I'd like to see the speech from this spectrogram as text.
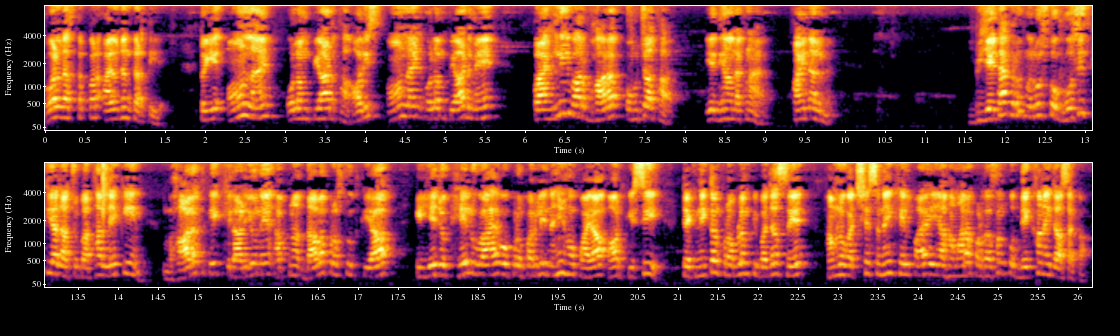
वर्ल्ड स्तर पर आयोजन करती है। तो ये ऑनलाइन ओलंपियाड था और इस ऑनलाइन ओलंपियाड में पहली बार भारत पहुँचा था, ये ध्यान रखना है, फाइनल में। विजेता के रूप में रूस को घोषित किया जा चुका था, लेकिन भारत के खिलाड़ियों ने अपना दावा प्रस्तुत किया कि ये जो खेल हुआ है, वो प्रॉपरली नहीं हो पाया और किसी टेक्निकल प्रॉब्लम की वजह से हम लोग अच्छे से नहीं खेल पाए या हमारा प्रदर्शन को देखा नहीं जा सका।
